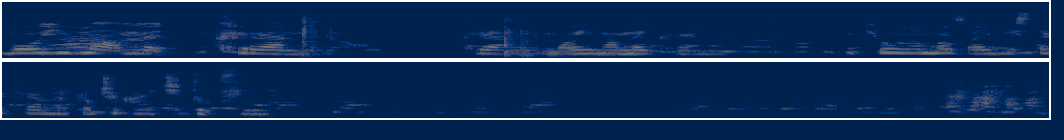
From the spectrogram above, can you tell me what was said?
mój mamy kremy. Kremy, moi mamy kremy. Jakie ona ma zajebiste kremy, poczekajcie tu chwilę.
